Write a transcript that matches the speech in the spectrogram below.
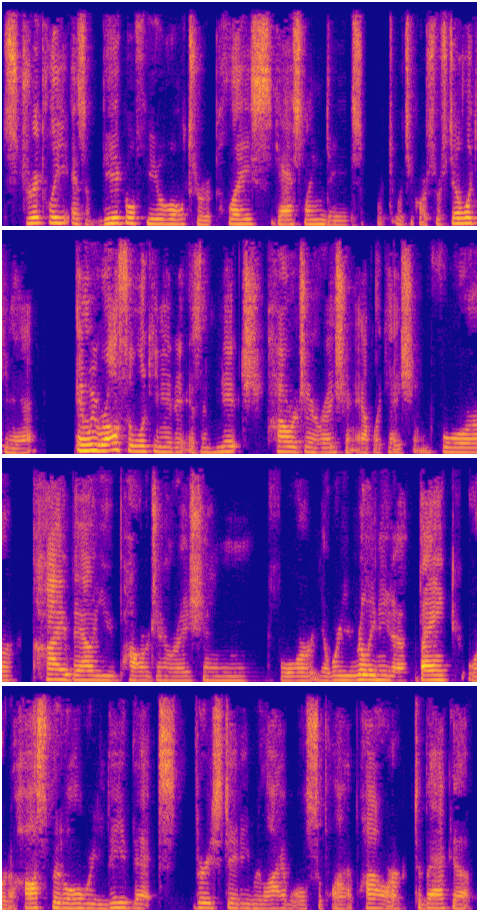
strictly as a vehicle fuel to replace gasoline diesel, which of course we're still looking at. And we were also looking at it as a niche power generation application for high value power generation for, you know, where you really need a bank or a hospital where you need that very steady, reliable supply of power to back up.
